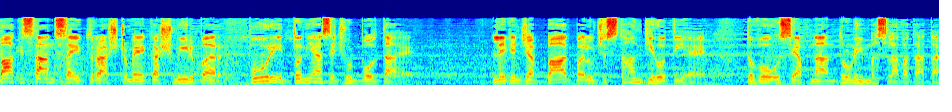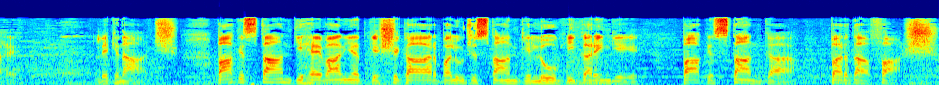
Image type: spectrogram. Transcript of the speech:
पाकिस्तान संयुक्त राष्ट्र में कश्मीर पर पूरी दुनिया से झूठ बोलता है। लेकिन जब बात बलूचिस्तान की होती है तो वो उसे अपना अंदरूनी मसला बताता है। लेकिन आज पाकिस्तान की हैवानियत के शिकार बलूचिस्तान के लोग ही करेंगे पाकिस्तान का पर्दाफाश।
